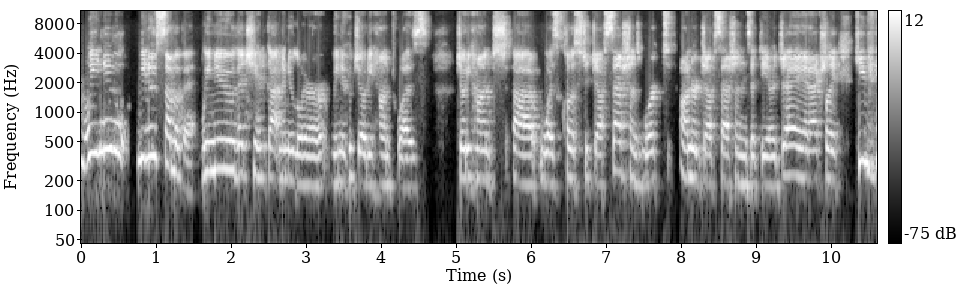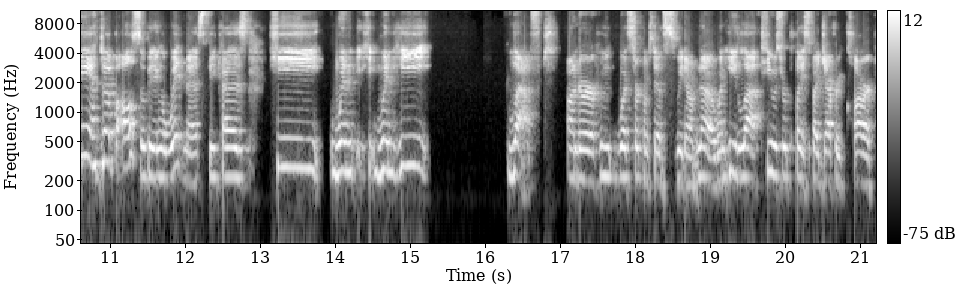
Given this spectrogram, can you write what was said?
we knew we knew some of it. We knew that she had gotten a new lawyer. We knew who Jody Hunt was. Jody Hunt uh, was close to Jeff Sessions, worked under Jeff Sessions at DOJ, and actually he may end up also being a witness because he when he, when he left under who, what circumstances we don't know. When he left, he was replaced by Jeffrey Clark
